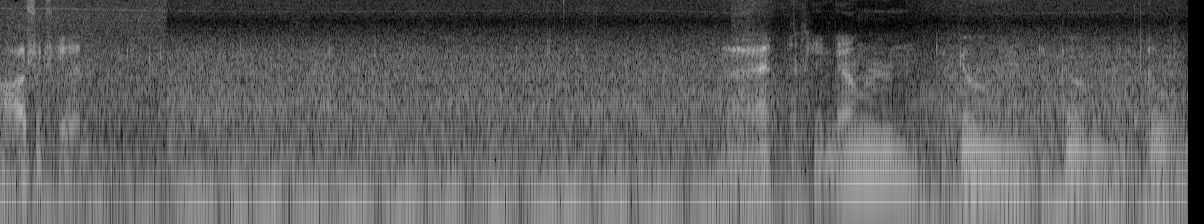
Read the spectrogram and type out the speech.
Oh, this looks good. Alright, let's keep going, keep going, keep going.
